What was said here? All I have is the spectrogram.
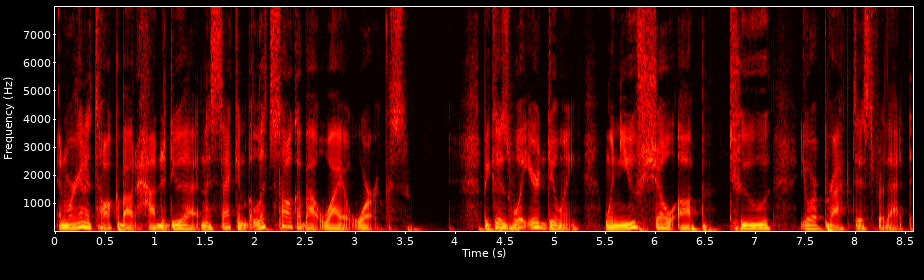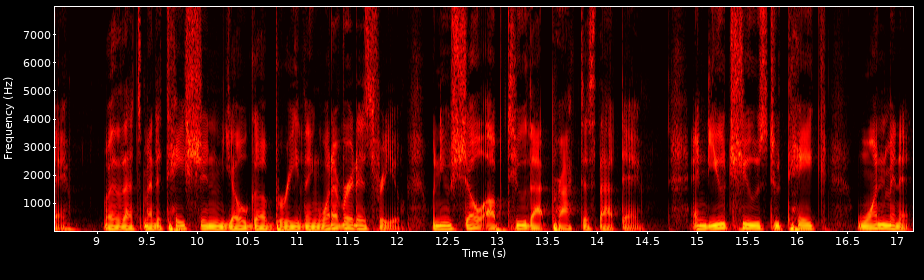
And we're going to talk about how to do that in a second, but let's talk about why it works. Because what you're doing when you show up to your practice for that day, whether that's meditation, yoga, breathing, whatever it is for you, when you show up to that practice that day and you choose to take one minute,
